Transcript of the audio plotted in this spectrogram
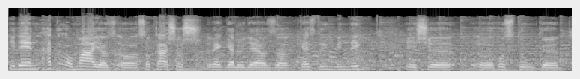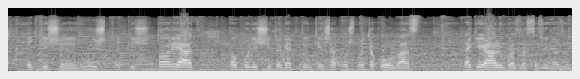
Idén hát a máj az a szokásos reggel, ugye azzal kezdünk mindig, és hoztunk egy kis húst, egy kis tarját, abból is sütögettünk, és hát most majd a kolbászt nekiállunk, az lesz az igazi.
